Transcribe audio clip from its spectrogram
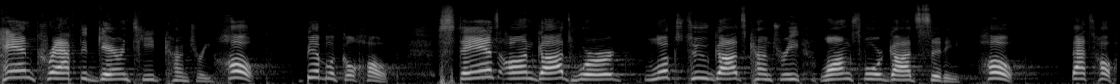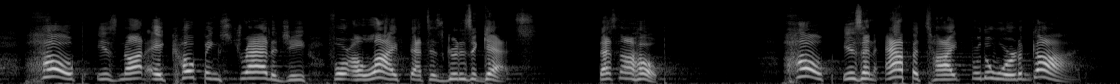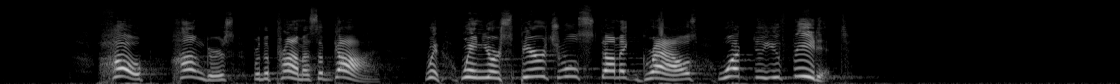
handcrafted, guaranteed country. Hope, biblical hope, stands on God's word, looks to God's country, longs for God's city. Hope. That's hope. Hope is not a coping strategy for a life that's as good as it gets. That's not hope. Hope is an appetite for the Word of God. Hope hungers for the promise of God. When, when your spiritual stomach growls, what do you feed it?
